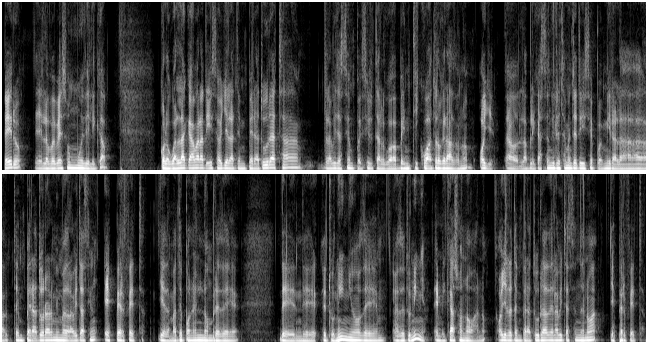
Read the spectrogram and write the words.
pero eh, los bebés son muy delicados. Con lo cual la cámara te dice, oye, la temperatura está de la habitación, puede decirte algo, a 24 grados, ¿no? Oye, la aplicación directamente te dice, pues mira, la temperatura ahora mismo de la habitación es perfecta. Y además te pone el nombre de, tu niño de, o de tu niña. En mi caso, Noah, ¿no? Oye, la temperatura de la habitación de Noah es perfecta.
